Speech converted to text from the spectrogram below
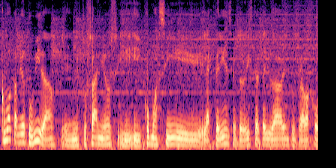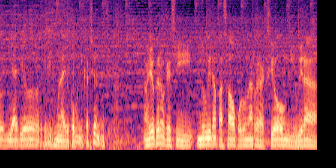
¿Cómo ha cambiado tu vida en estos años y, y cómo así la experiencia de periodista te ha ayudado en tu trabajo diario en un área de comunicaciones? Yo creo que si no hubiera pasado por una redacción y hubiera,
